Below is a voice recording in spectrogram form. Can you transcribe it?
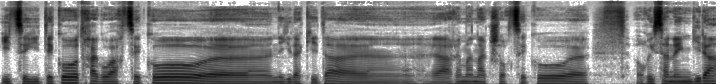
hitz egiteko, trago hartzeko, e, nik dakita, harremanak sortzeko, hori e, gira,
